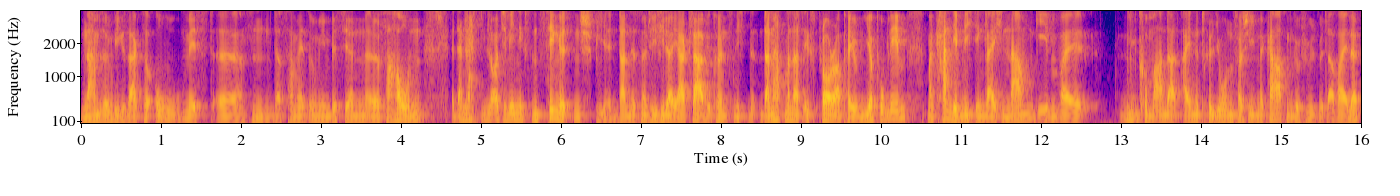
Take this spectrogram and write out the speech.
Und dann haben sie irgendwie gesagt, so, oh Mist, äh, hm, das haben wir jetzt irgendwie ein bisschen äh, verhauen. Dann lass die Leute wenigstens Singleton spielen. Dann ist natürlich wieder, ja klar, wir können es nicht. Dann hat man das Explorer-Pionier-Problem. Man kann dem nicht den gleichen Namen geben, weil Commander hat eine Trillion verschiedene Karten gefühlt mittlerweile.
